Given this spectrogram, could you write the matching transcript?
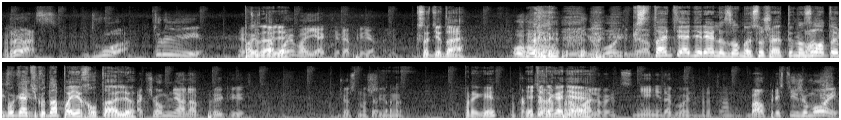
Раз, два, три. Это Погнали. с тобой вояки, да, приехали? Кстати, да. Ого, чего ты меня... Кстати, они реально за мной. Слушай, а ты на золотой. Bugatti куда поехал-то, алло? А чё у меня она прыгает? Чё с машиной? Прыгает. Ну как Я тебя догоняю. Не, не догонишь, братан. Бал престижа мой.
